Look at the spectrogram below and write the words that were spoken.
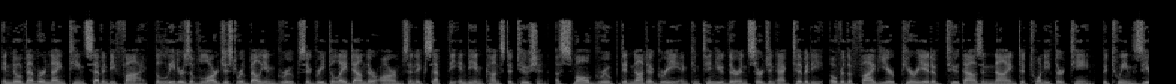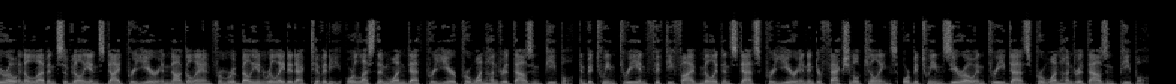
In November 1975, the leaders of largest rebellion groups agreed to lay down their arms and accept the Indian constitution. A small group did not agree and continued their insurgent activity. Over the five year period of 2009 to 2013, between 0 and 11 civilians died per year in Nagaland from rebellion related activity, or less than one death per year per 100,000 people, and between 3 and 55 militants' deaths per year in interfactional killings, or between 0 and 3 deaths per 100,000 100,000 people.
